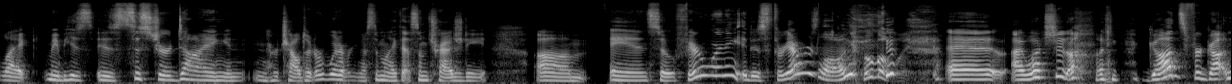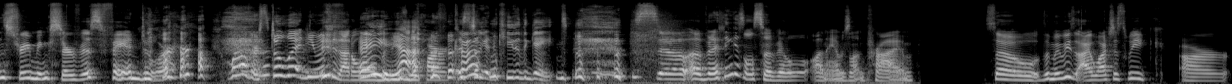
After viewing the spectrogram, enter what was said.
like maybe his his sister dying in, in her childhood or whatever you know something like that some tragedy um and so fair warning it is three hours long oh boy and i watched it on god's forgotten streaming service fandor wow they're still letting you into that old hey, amusement yeah. park still getting the key to the gate. so, uh, but I think it's also available on Amazon Prime. So the movies I watched this week are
